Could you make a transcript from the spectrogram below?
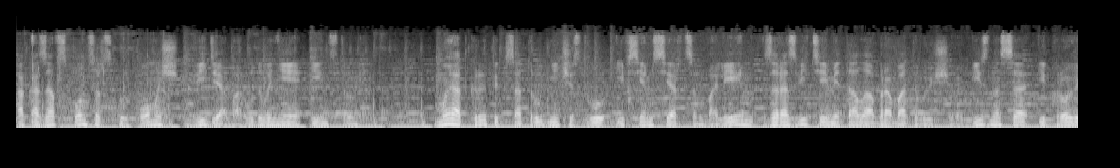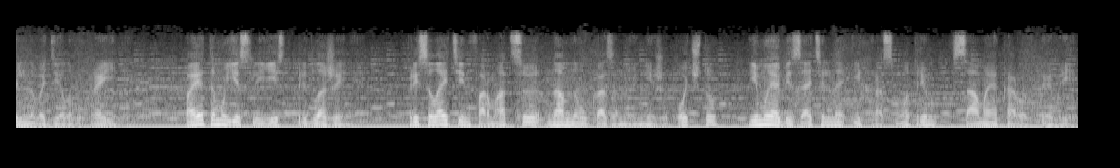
оказав спонсорскую помощь в виде оборудования и инструментов. Мы открыты к сотрудничеству и всем сердцем болеем за развитие металлообрабатывающего бизнеса и кровельного дела в Украине. Поэтому, если есть предложения, присылайте информацию нам на указанную ниже почту, и мы обязательно их рассмотрим в самое короткое время.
